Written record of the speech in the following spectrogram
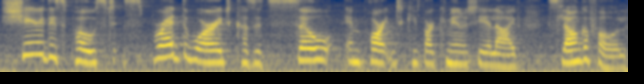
share this post, spread the word because it's so important to keep our community alive. Slán.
